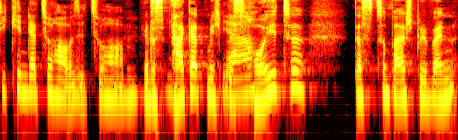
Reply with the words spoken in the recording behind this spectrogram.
die Kinder zu Hause zu haben. Ja, das ärgert mich bis heute, dass zum Beispiel, wenn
